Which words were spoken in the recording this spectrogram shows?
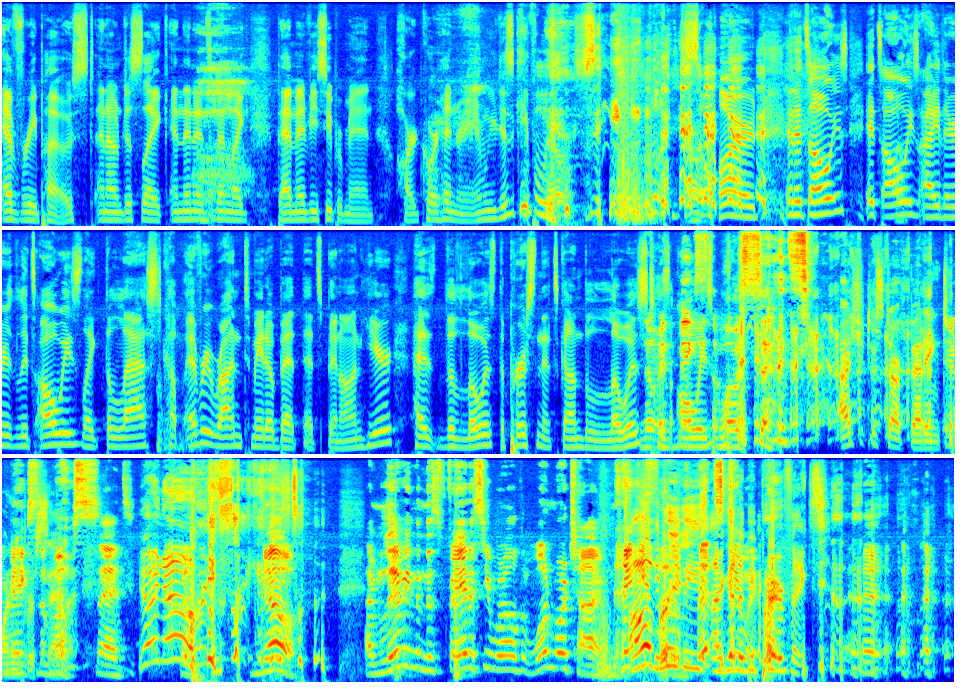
every post and I'm just like and then it's been like Batman v Superman, Hardcore Henry and we just keep losing like, so hard and it's always it's always either it's always like the last couple every Rotten Tomato bet that's been on here has the lowest the person that's gone the lowest no, has it makes always the won. most sense. I should just start betting it twenty makes the percent. most sense. I know. It's like No. it's- I'm living in this fantasy world one more time. all movies Let's are gonna do be it. perfect.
